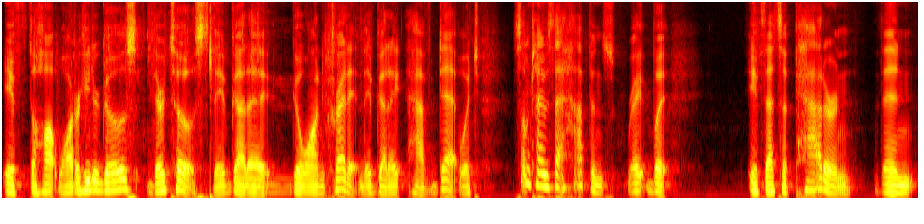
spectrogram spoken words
if the hot water heater goes, they're toast. They've got to go on credit and they've got to have debt, which sometimes that happens, right? But if that's a pattern, then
